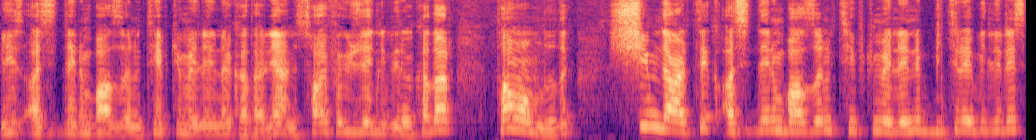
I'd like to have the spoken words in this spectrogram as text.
biz asitlerin bazılarının tepkimelerine kadar yani sayfa 151'e kadar tamamladık. Şimdi artık asitlerin bazılarının tepkimelerini bitirebiliriz.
